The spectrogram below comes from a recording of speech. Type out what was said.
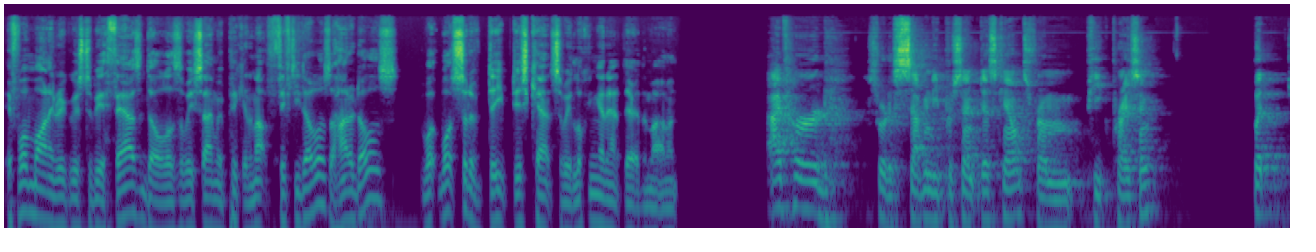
if one mining rig was to be $1,000, are we saying we're picking them up $50, $100? What, what sort of deep discounts are we looking at out there at the moment? I've heard sort of 70% discounts from peak pricing. But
